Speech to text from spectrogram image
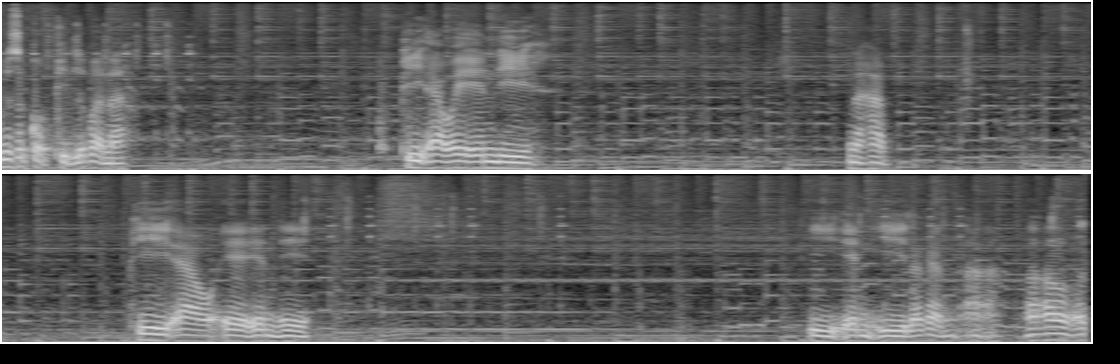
ดูสะกดผิดหรือเปล่านะ P L A N E นะครับ P L A N E E N E แล้วกัน อ่าเอาเอาเอา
